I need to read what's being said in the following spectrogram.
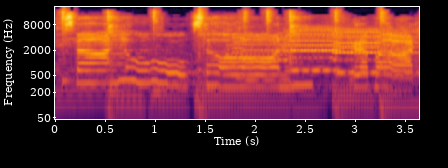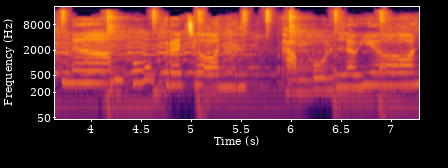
ซับเหล็กสารลูกศรระบาดน้ำพุกระชอนทำบุญแล้วย้อน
